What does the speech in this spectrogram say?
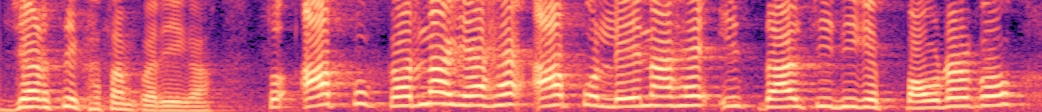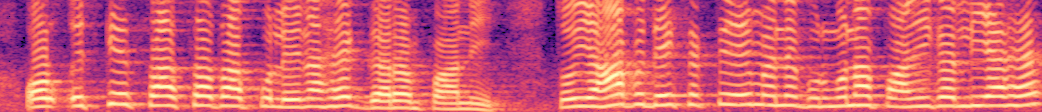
जड़ से ख़त्म करेगा। तो आपको करना क्या है? आपको लेना है इस दालचीनी के पाउडर को और इसके साथ साथ आपको लेना है गर्म पानी। तो यहाँ पे देख सकते हैं, मैंने गुनगुना पानी कर लिया है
